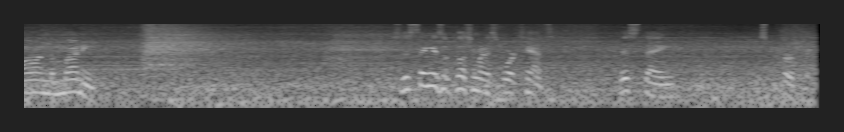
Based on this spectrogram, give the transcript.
On the money. So this thing isn't plus or minus four tenths. This thing is perfect.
